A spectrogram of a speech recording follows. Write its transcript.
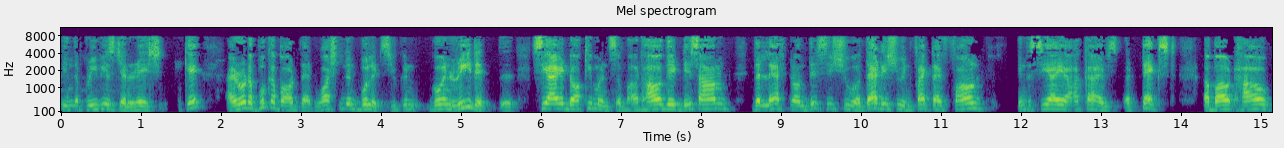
in the previous generation. Okay. I wrote a book about that, Washington Bullets. You can go and read it. The CIA documents about how they disarmed the left on this issue or that issue. In fact, I found in the CIA archives a text about how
